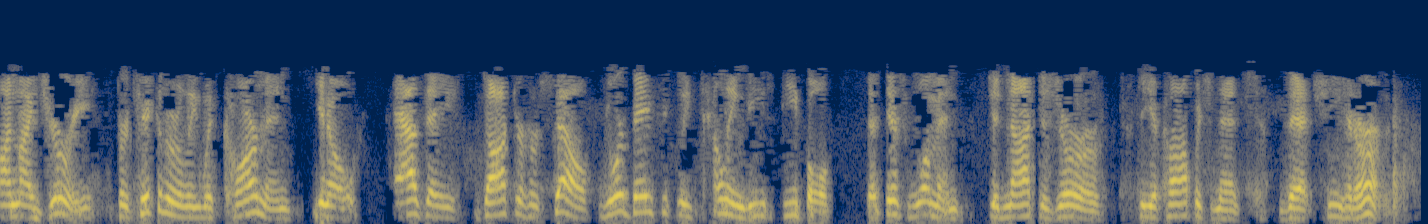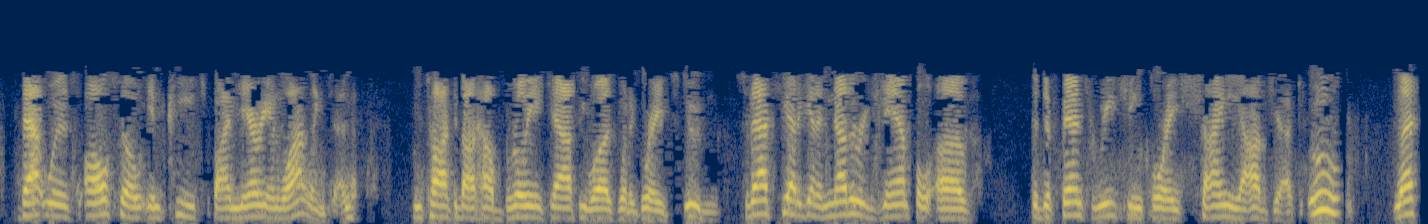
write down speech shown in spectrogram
on my jury, particularly with Carmen, you know, as a doctor herself, you're basically telling these people that this woman did not deserve the accomplishments that she had earned. That was also impeached by Marion Watlington, who talked about how brilliant Cathy was, what a great student. So that's yet again another example of the defense reaching for a shiny object. Ooh, let's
